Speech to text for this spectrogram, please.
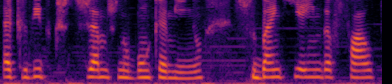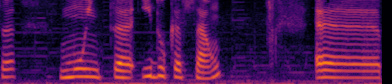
acredito que estejamos no bom caminho, se bem que ainda falta muita educação. Uh,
